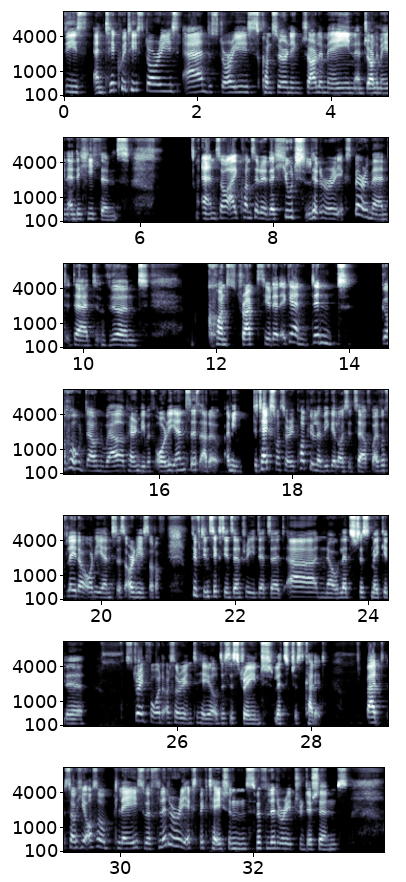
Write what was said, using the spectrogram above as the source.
these antiquity stories and the stories concerning Charlemagne and Charlemagne and the heathens. And so I consider it a huge literary experiment that Wirnt constructs here that again didn't go down well apparently with audiences. I, I mean the text was very popular Wigalois itself but with later audiences already sort of 15th 16th century that said uh, no let's just make it a straightforward Arthurian tale. This is strange. Let's just cut it but so he also plays with literary expectations with literary traditions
